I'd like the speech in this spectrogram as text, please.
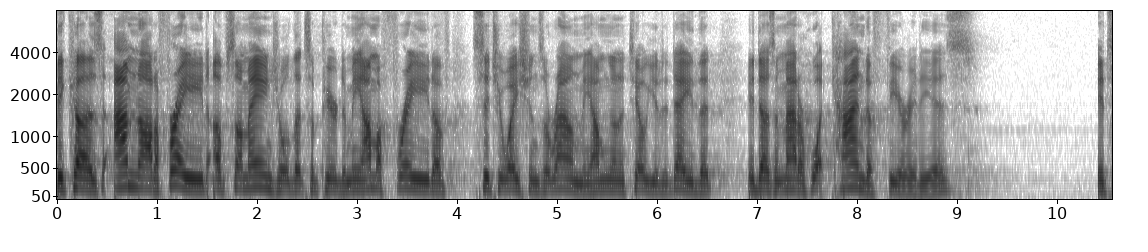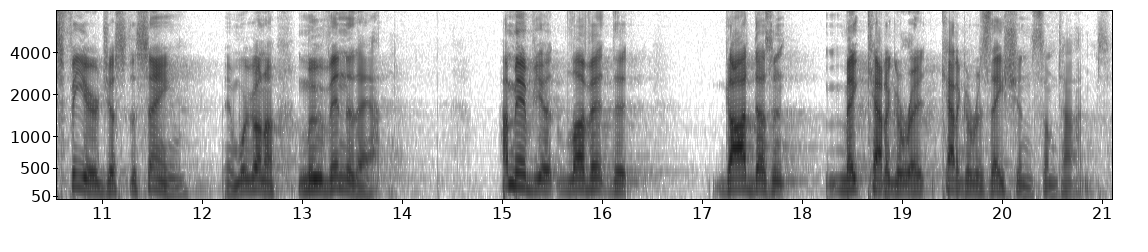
because I'm not afraid of some angel that's appeared to me. I'm afraid of situations around me. I'm going to tell you today that it doesn't matter what kind of fear it is, it's fear just the same. And we're going to move into that. How many of you love it that God doesn't make categori- categorizations sometimes?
